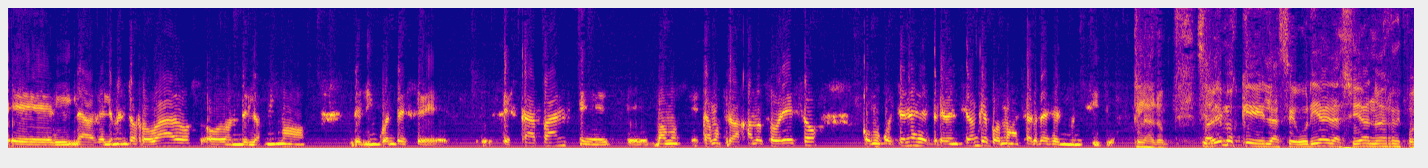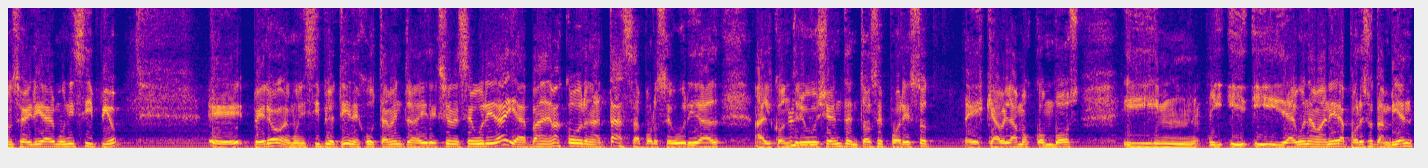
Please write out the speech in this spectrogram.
eh, los elementos robados o donde los mismos delincuentes se, se escapan. Eh, vamos, estamos trabajando sobre eso como cuestiones de prevención que podemos hacer desde el municipio. Claro. Sabemos que la seguridad de la ciudad no es responsabilidad del municipio. Eh, pero el municipio tiene justamente una dirección de seguridad y además además cobra una tasa por seguridad al contribuyente, entonces por eso es que hablamos con vos y, y- y- de alguna manera por eso también,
